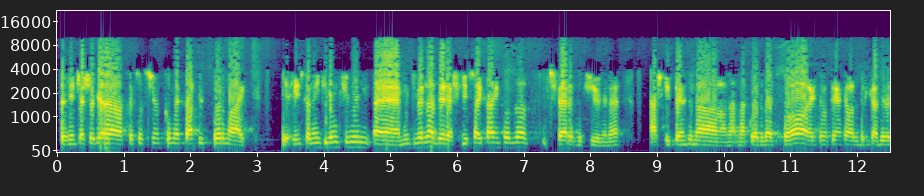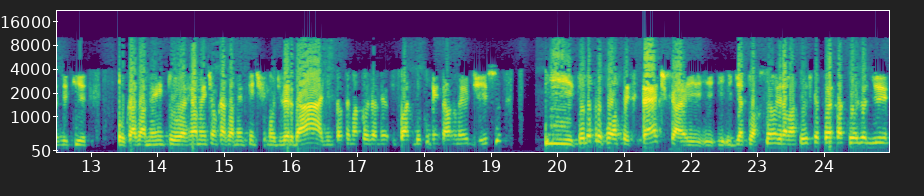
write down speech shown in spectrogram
Então a gente achou que as pessoas tinham que começar a se expor mais. E a gente também queria um filme é, muito verdadeiro. Acho que isso aí está em todas as esferas do filme, né? Acho que tanto na, na, na, coisa da história, então tem aquelas brincadeiras de que o casamento é, realmente é um casamento que a gente filmou de verdade, então tem uma coisa meio que quase documental no meio disso. E toda a proposta estética e, e, e de atuação e dramatúrgica foi essa coisa de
